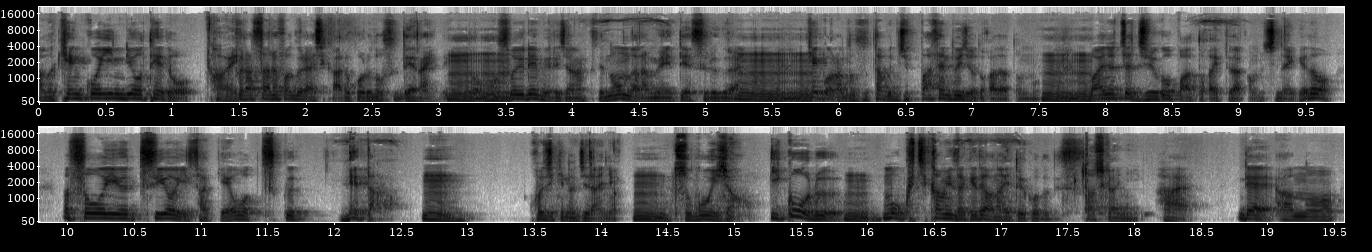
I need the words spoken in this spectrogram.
あの、健康飲料程度、はいプラスアルファぐらいしかアルコール度数出ないんだけど、うんうんそういうレベルじゃなくて飲んだら酩酊するぐらい。うんうんうん結構な度数、多分10%以上とかだと思う。うんうん場合によっては15%とか言ってたかもしれないけど、まあ、そういう強い酒を作れた。うん。古事記の時代には。うん、すごいじゃん。イコール、んもう口上酒ではないということです。確かに。はい。で、あの、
